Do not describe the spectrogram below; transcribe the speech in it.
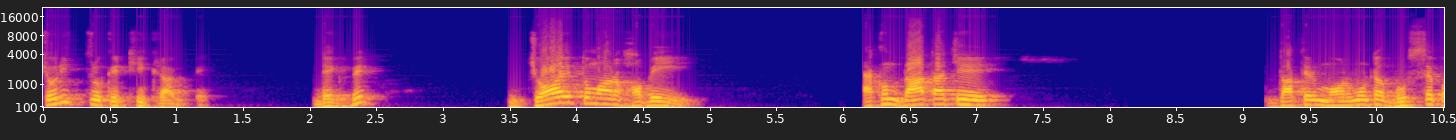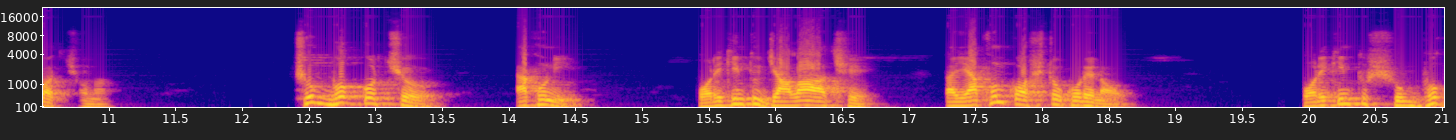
চরিত্রকে ঠিক রাখবে। দেখবে, জয় তোমার হবেই। এখন দাঁত আছে, দাঁতের মর্মটা বুঝতে পারছ না। সুখ ভোগ করছ এখনই, পরে কিন্তু জ্বালা আছে, তাই এখন কষ্ট করে নাও। পরে কিন্তু সুখ ভোগ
